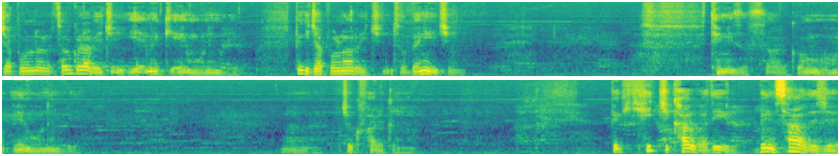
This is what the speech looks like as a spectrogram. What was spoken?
Japonlar, Turklar için yemek en önemli. Peki Japonlar için, so benim için temiz, sağlık en önemli. Çok farklı. Peki hiç kavga değil. Ben sadece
